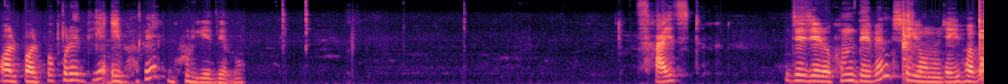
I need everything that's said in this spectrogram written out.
অল্প অল্প করে দিয়ে এইভাবে ঘুরিয়ে দেব। সাইজটা যে যেরকম দেবেন সেই অনুযায়ী হবে।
